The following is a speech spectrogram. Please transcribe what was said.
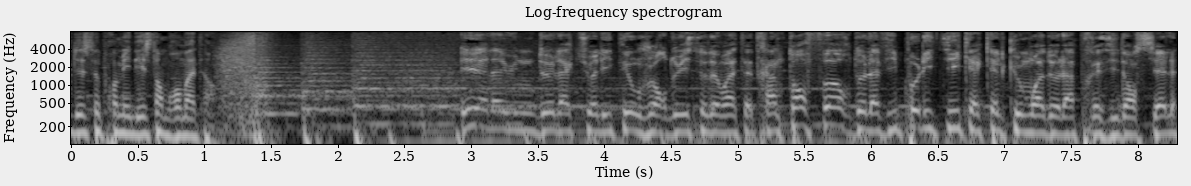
de ce 1er décembre au matin. Et à la une de l'actualité aujourd'hui, ce devrait être un temps fort de la vie politique à quelques mois de la présidentielle.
